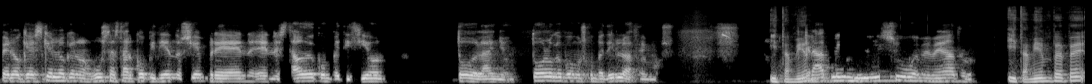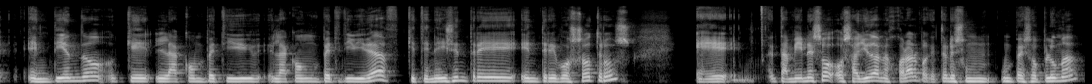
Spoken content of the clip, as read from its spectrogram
Pero que es que lo que nos gusta, estar compitiendo siempre en estado de competición todo el año. Todo lo que podemos competir lo hacemos. Y también. Grappling, MMA, Y también, Pepe, entiendo que la, la competitividad que tenéis entre, entre vosotros, eh, también eso os ayuda a mejorar, porque tú eres un, peso pluma.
